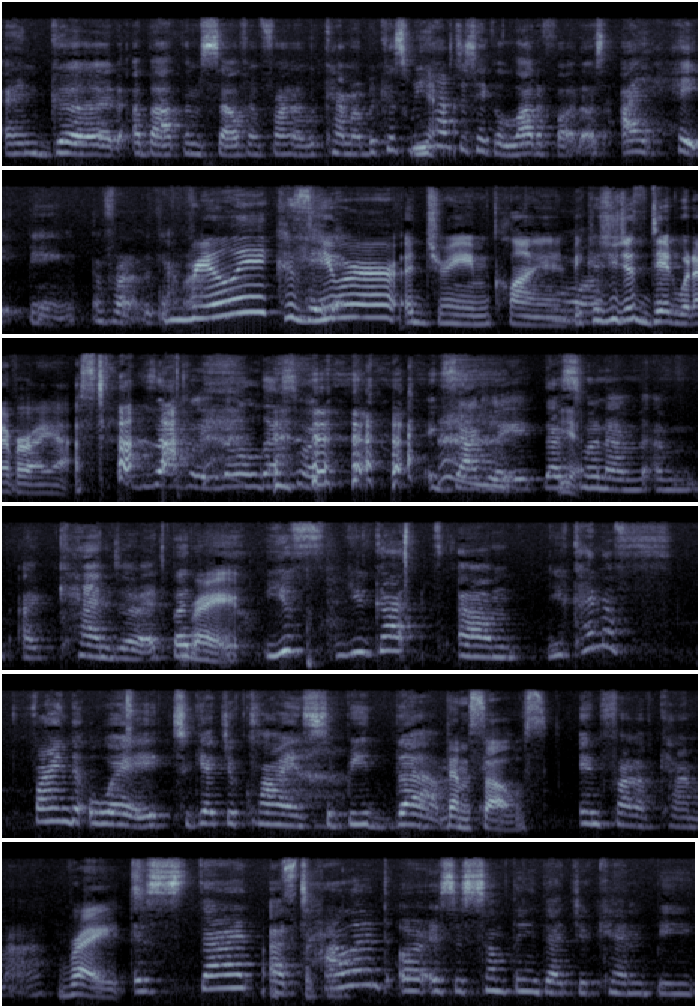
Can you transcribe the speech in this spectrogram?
and good about themselves in front of a camera because we Yeah. have to take a lot of photos. I hate being in front of the camera. Really? Because you it. were a dream client because you just did whatever I asked. Exactly. Well, that's what. Exactly. That's Yeah. when I'm, I'm. I can do it. But Right. you you got um, you kind of find a way to get your clients to be them Themselves. In front of camera. Right. Is that That's a talent or is it something that you can be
